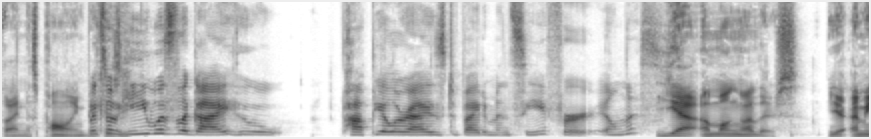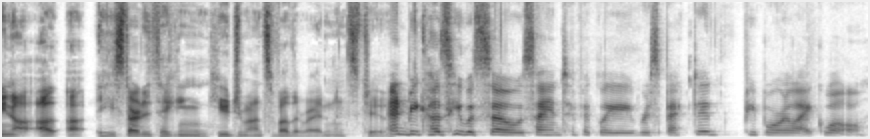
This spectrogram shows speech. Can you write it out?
Linus Pauling. But so because he was the guy who popularized vitamin C for illness? Yeah, among others. Yeah, I mean, uh, uh, uh, he started taking huge amounts of other vitamins too. And because he was so scientifically respected, people were like, well,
